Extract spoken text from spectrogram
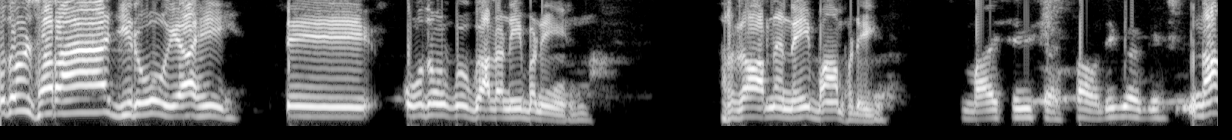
ਉਦੋਂ ਹੀ ਸਾਰਾ ਜ਼ੀਰੋ ਹੋ ਗਿਆ ਸੀ। ਤੇ ਉਦੋਂ ਕੋਈ ਗੱਲ ਨਹੀਂ ਬਣੀ। ਸਰਕਾਰ ਨੇ ਨਹੀਂ ਬਾਹ ਫੜੀ। ਸਮਾਜ ਸੇਵੀ ਸੰਸਥਾ ਆਉਂਦੀ ਕੋਈ ਅੱਗੇ? ਨਾ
